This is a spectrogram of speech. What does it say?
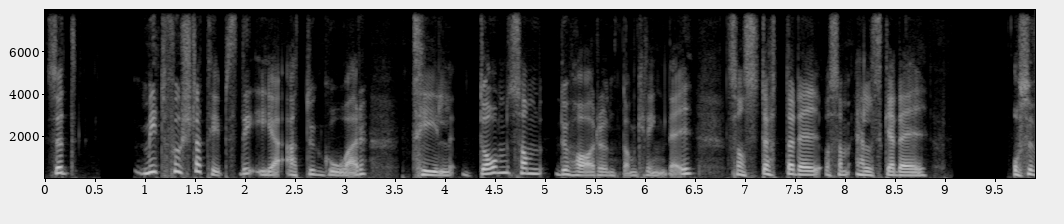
Så att mitt första tips det är att du går till de som du har runt omkring dig, som stöttar dig och som älskar dig. Och så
